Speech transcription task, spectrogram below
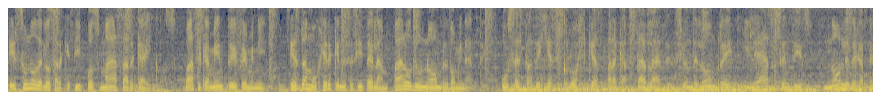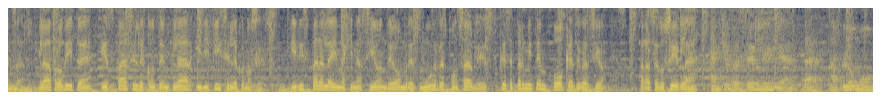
es uno de los arquetipos más arcaicos, básicamente femenino. Es la mujer que necesita el amparo de un hombre dominante. Usa estrategias psicológicas para captar la atención del hombre y le hace sentir, no le deja pensar. La Afrodita es fácil de contemplar y difícil de conocer, y dispara la imaginación de hombres muy responsables que se permiten pocas diversiones. Para seducirla, hay que ofrecerle lealtad, aplomo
